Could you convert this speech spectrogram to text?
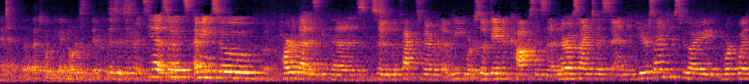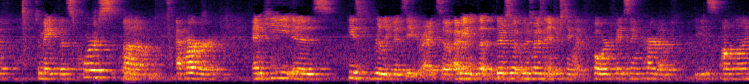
And uh, that's one thing I noticed the difference. There's a difference. Yeah, so it's, I mean, so part of that is because, so the faculty member that we work, so David Cox is a neuroscientist and computer scientist who I work with to make this course um, at Harvard. And he is, he's really busy, right? So, I mean, the, there's, a, there's always an interesting, like, forward facing part of these online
